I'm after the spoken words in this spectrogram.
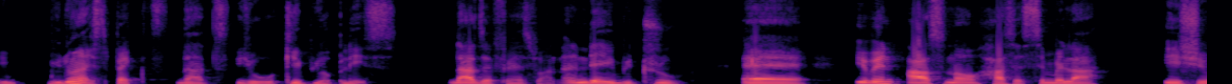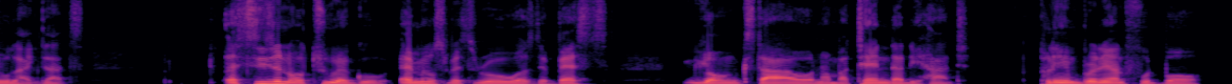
you, you don't expect that you will keep your place. That's the first one. And they will be true. Uh even Arsenal has a similar issue like that. A season or two ago, Emile Smith Rowe was the best youngster or number 10 that they had, playing brilliant football,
